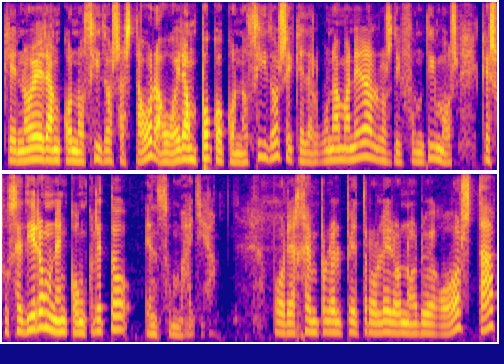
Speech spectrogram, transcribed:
que no eran conocidos hasta ahora o eran poco conocidos y que de alguna manera los difundimos, que sucedieron en concreto en Zumaya. Por ejemplo, el petrolero noruego Ostap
